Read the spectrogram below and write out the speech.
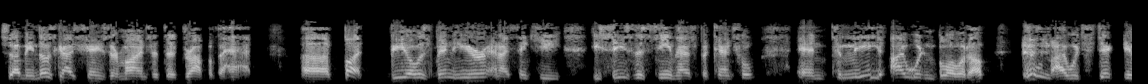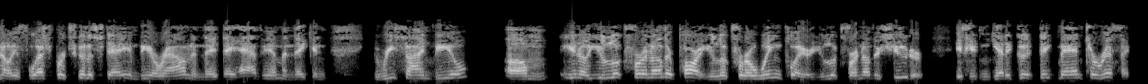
So, I mean, those guys change their minds at the drop of a hat. Uh, but Beal has been here and I think he, he sees this team has potential. And to me, I wouldn't blow it up. I would stick, you know, if Westbrook's going to stay and be around and they, they have him and they can re-sign Beal, um, you know, you look for another part. You look for a wing player. You look for another shooter. If you can get a good big man, terrific.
